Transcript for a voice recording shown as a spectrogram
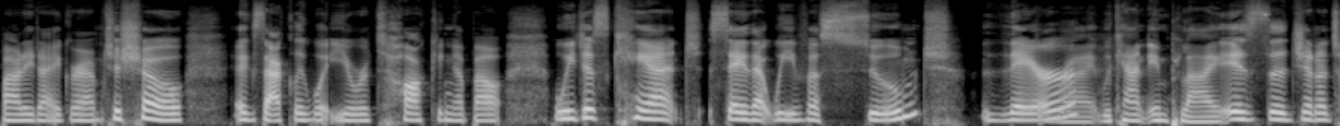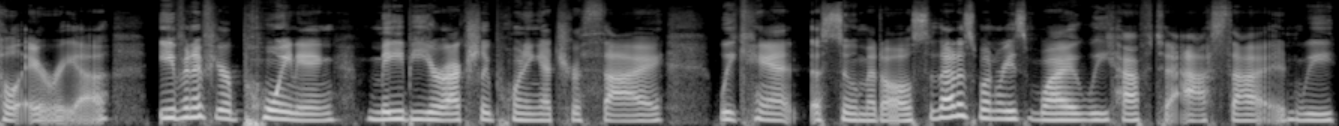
body diagram to show exactly what you were talking about. We just can't say that we've assumed there. Right. We can't imply. Is the genital area. Even if you're pointing, maybe you're actually pointing at your thigh we can't assume at all. So that is one reason why we have to ask that and we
